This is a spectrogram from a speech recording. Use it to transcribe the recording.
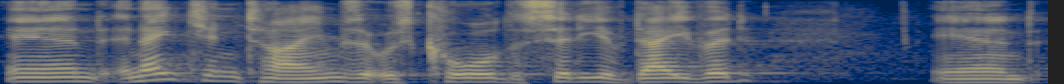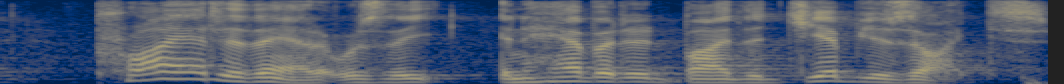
And in ancient times, it was called the City of David. And prior to that, it was the, inhabited by the Jebusites.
